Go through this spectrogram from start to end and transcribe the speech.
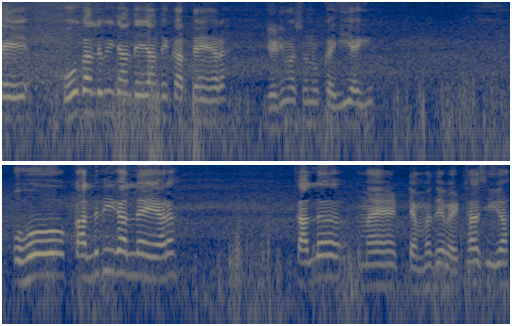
ਤੇ ਉਹ ਗੱਲ ਵੀ ਜਾਂਦੇ ਜਾਂਦੇ ਕਰਦੇ ਆ ਯਾਰ, ਜਿਹੜੀ ਮੈਂ ਤੁਹਾਨੂੰ ਕਹੀ ਹੈਗੀ। ਉਹ ਕੱਲ ਦੀ ਗੱਲ ਹੈ ਯਾਰ। ਕੱਲ ਮੈਂ ਟਿਮ ਤੇ ਬੈਠਾ ਸੀਗਾ,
